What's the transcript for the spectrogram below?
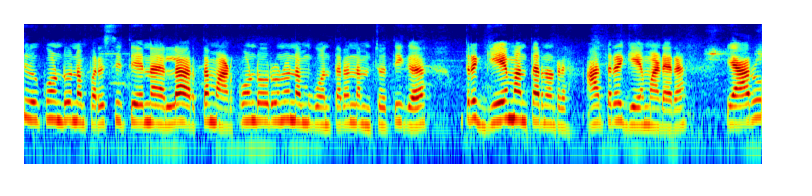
ತಿಳ್ಕೊಂಡು ನಮ್ಮ ಪರಿಸ್ಥಿತಿಯನ್ನು ಎಲ್ಲ ಅರ್ಥ ಮಾಡ್ಕೊಂಡವ್ರು ನಮ್ಗೆ ಒಂಥರ ನಮ್ಮ ಜೊತೆಗೆ ಒಂಥರ ಗೇಮ್ ಅಂತಾರೆ ನೋಡ್ರಿ, ಆ ಥರ ಗೇಮ್ ಆಡ್ಯಾರ. ಯಾರೂ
